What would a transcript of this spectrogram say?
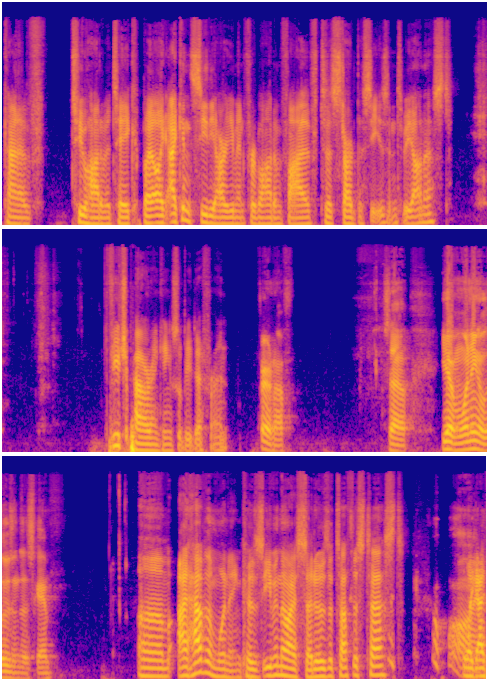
kind of too hot of a take, but like I can see the argument for bottom five to start the season, to be honest. Future power rankings will be different. Fair enough. So you have them winning or losing this game? Um, I have them winning because even though I said it was the toughest test, like I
